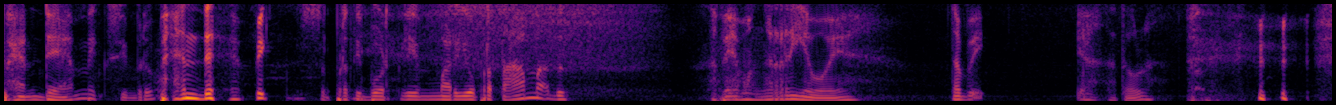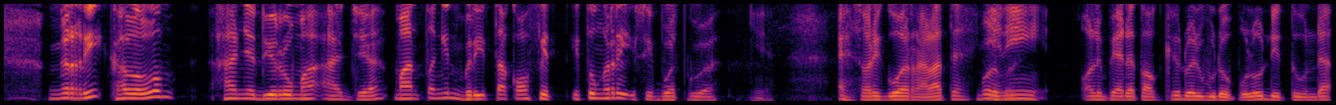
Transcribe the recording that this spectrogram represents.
Pandemic sih, Bro. Pandemic. Seperti board game Mario pertama tuh. Tapi emang ngeri ya boy ya. Tapi ya gak tau lah. Ngeri kalau lo hanya di rumah aja mantengin berita Covid. Itu ngeri sih buat gua. Iya. Eh sorry gue ralat ya. Boleh, ini Olimpiade Tokyo 2020 ditunda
